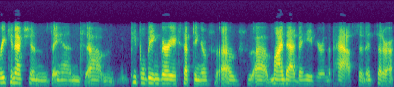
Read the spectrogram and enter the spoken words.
reconnections and um, people being very accepting of of uh, my bad behavior in the past and et cetera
